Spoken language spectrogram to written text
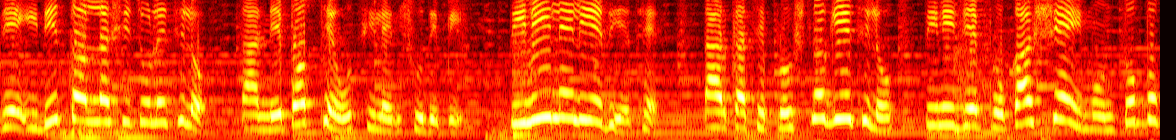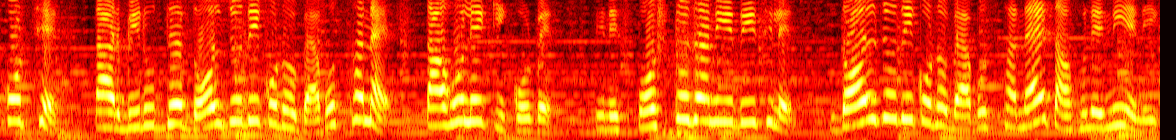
যে ইডির তল্লাশি চলেছিল, তার নেপথ্যেও ছিলেন সুদীপী তিনিই লেলিয়ে দিয়েছেন তার কাছে প্রশ্ন গিয়েছিল তিনি যে প্রকাশ্যে এই মন্তব্য করছেন তার বিরুদ্ধে দল যদি কোনো ব্যবস্থা নেয় তাহলে কি করবেন তিনি স্পষ্ট জানিয়ে দিয়েছিলেন দল যদি কোনো ব্যবস্থা নেয় তাহলে নিয়ে নিক।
